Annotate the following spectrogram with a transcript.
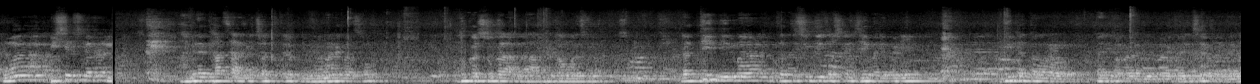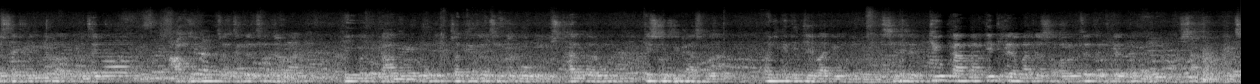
छ उहाँ विशेष गरेर हामीलाई थाहा छ हामी चलचित्र निर्माण गर्छौँ। दुःख सुख हाम्रो आफ्नो ठाउँमा छ। र ती निर्माण जतिसुकै जसले जे भने पनि दुईवटा त तपाईँलाई निर्माण गरिन्छ एउटा व्यवसायिक अर्को चाहिँ पनि चलचित्र क्षेत्रमा केही काम गरौँ चलचित्र क्षेत्रको स्थान गरौँ त्यसको विकासमा अलिकति टेवा दिउँ भन्ने उद्देश्यले र त्यो काम त्यतिखेर मात्र सफल हुन्छ जतिखेर तपाईँहरूको साथ हुन्छ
